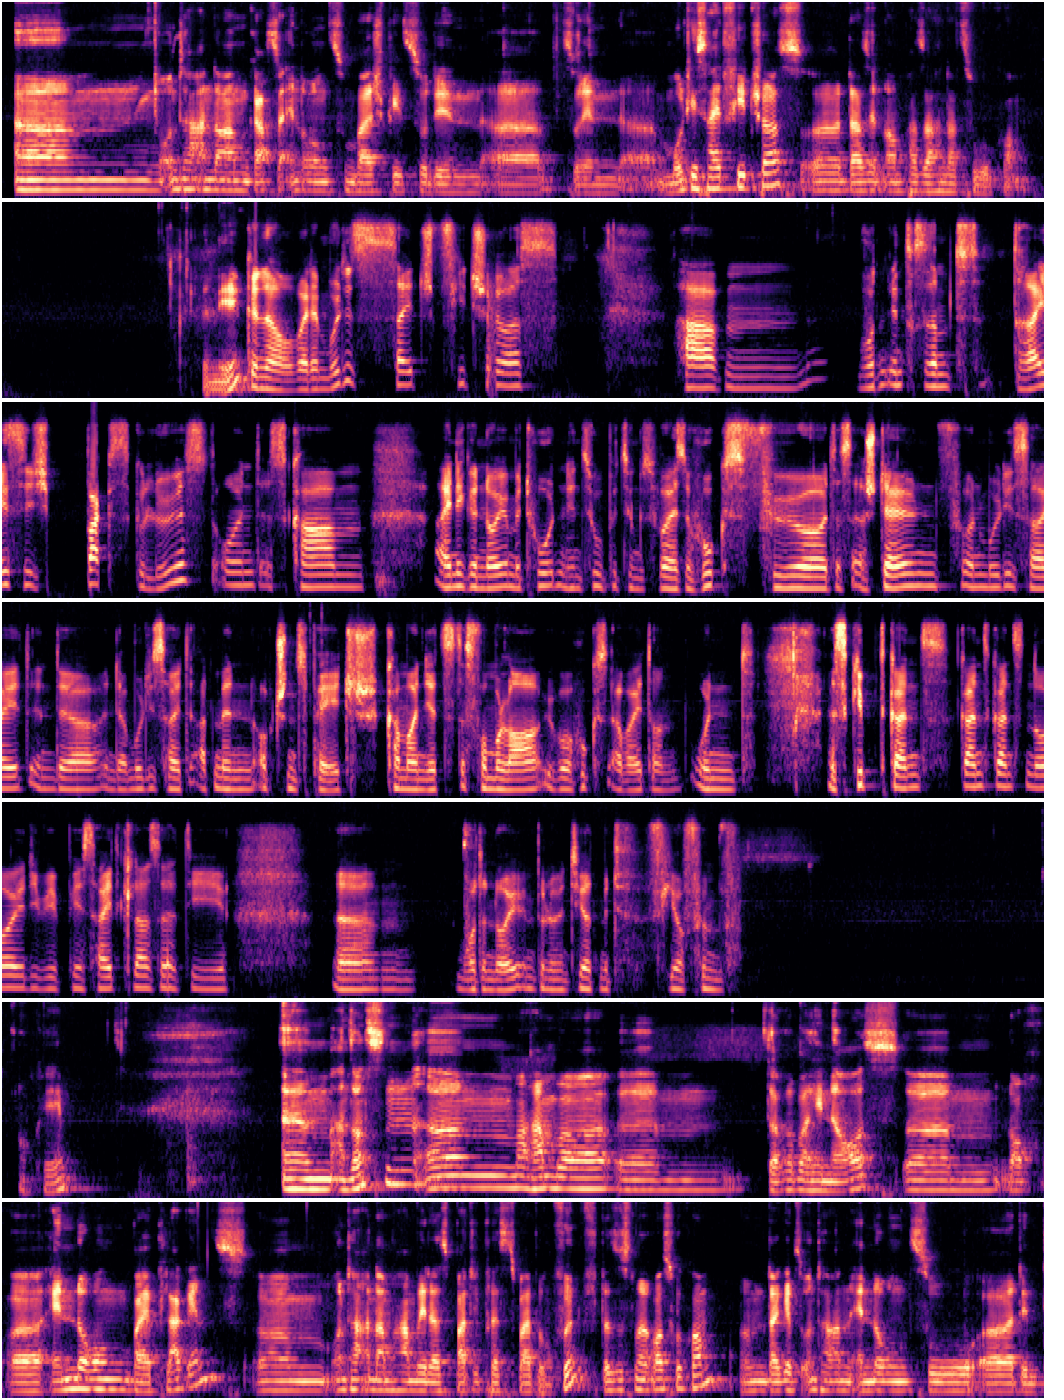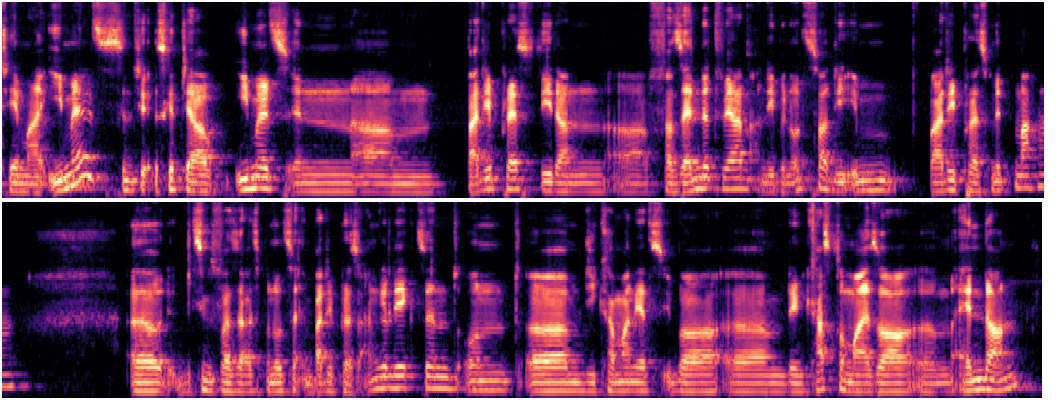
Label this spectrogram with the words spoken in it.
Ähm, unter anderem gab es da Änderungen zum Beispiel zu den, äh, den äh, Multisite-Features. Äh, da sind noch ein paar Sachen dazugekommen. René? Genau, bei den Multisite-Features haben, wurden insgesamt 30 Bugs gelöst und es kamen einige neue Methoden hinzu, beziehungsweise Hooks für das Erstellen von Multisite. In der, in der Multisite Admin Options Page kann man jetzt das Formular über Hooks erweitern. Und es gibt ganz, ganz, ganz neu die WP-Site-Klasse, die ähm, wurde neu implementiert mit 4.5. Okay. Ähm, ansonsten ähm, haben wir ähm, darüber hinaus ähm, noch äh, Änderungen bei Plugins. Ähm, unter anderem haben wir das BuddyPress 2.5, das ist neu rausgekommen. Ähm, da gibt es unter anderem Änderungen zu äh, dem Thema E-Mails. Es gibt ja E-Mails in BuddyPress, die dann äh, versendet werden an die Benutzer, die im BuddyPress mitmachen äh, beziehungsweise als Benutzer im BuddyPress angelegt sind und die kann man jetzt über den Customizer ändern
